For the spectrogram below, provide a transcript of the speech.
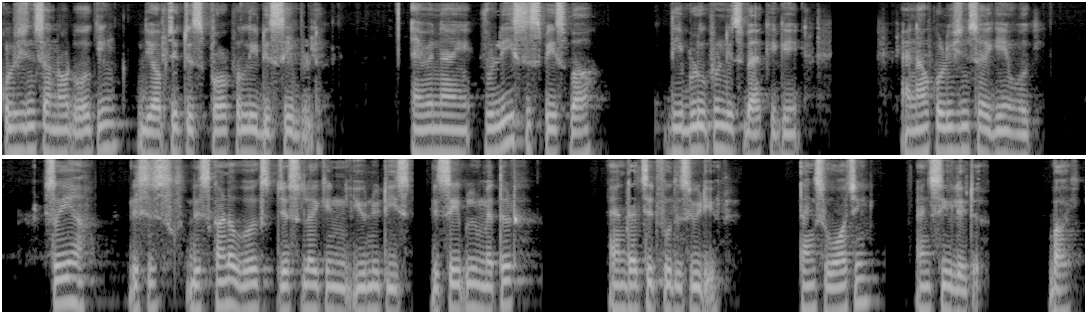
collisions are not working. The object is properly disabled. And when I release the spacebar the blueprint is back again. And now collisions are again working. So yeah this is this kind of works just like in unity's disable method. And that's it for this video. Thanks for watching and see you later. Bye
